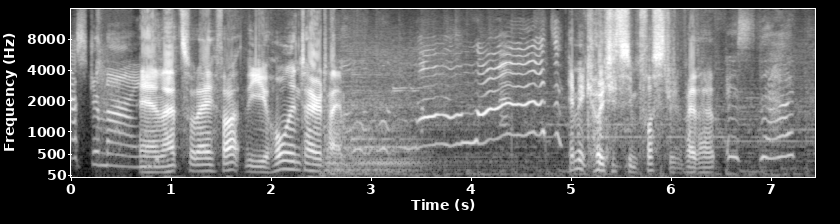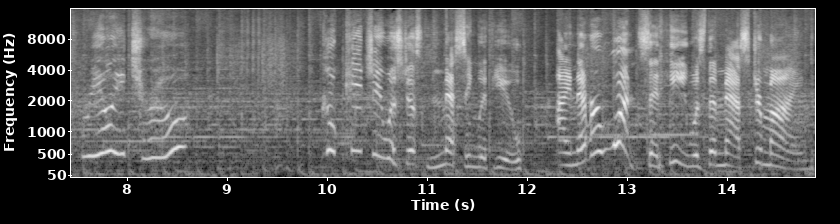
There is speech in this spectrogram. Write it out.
mastermind. And that's what I thought the whole entire time. Him and Koji seem flustered by that. Is that really true? Kokichi was just messing with you. I never once said he was the mastermind.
